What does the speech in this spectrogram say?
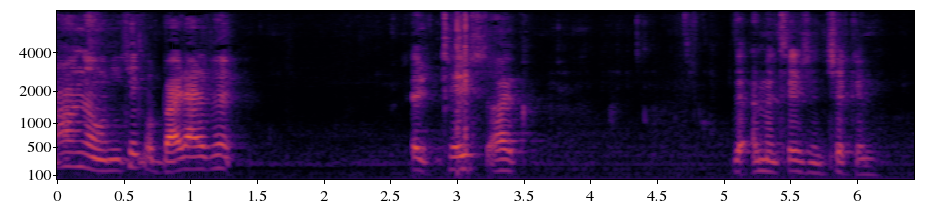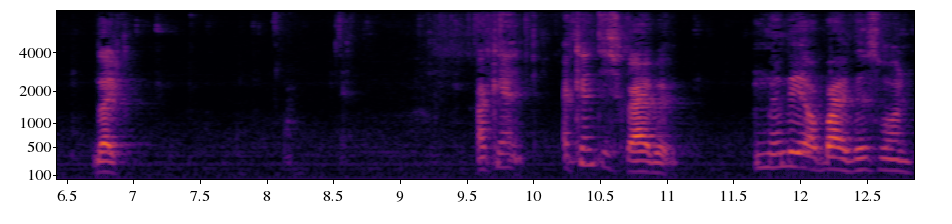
I don't know, when you take a bite out of it, it tastes like the imitation chicken. Like I can't I can't describe it. Maybe I'll buy this one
